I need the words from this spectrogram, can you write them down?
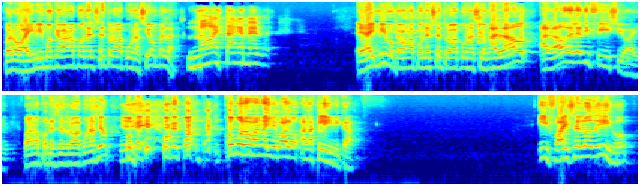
Pero ahí mismo que van a poner centro de vacunación, ¿verdad? No están en el. Es ahí mismo que van a poner centro de vacunación. Al lado, al lado del edificio ahí van a poner centro de vacunación. Porque, porque ¿cómo lo van a llevar a la clínica? Y Pfizer lo dijo,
